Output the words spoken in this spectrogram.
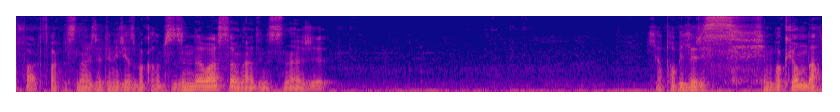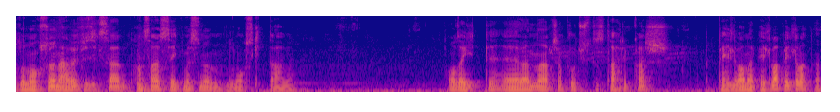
Farklı farklı sinerji deneyeceğiz bakalım. Sizin de varsa önerdiğiniz sinerji yapabiliriz. Şimdi bakıyorum da Lunox'u önerdi. Fiziksel hasar sekmesini önerdi. Lunox gitti abi. O da gitti. Ee, ben ne yapacağım? Kılıç ustası tahrip kaş. Pehlivan ver. Pehlivan pehlivan. Ha.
